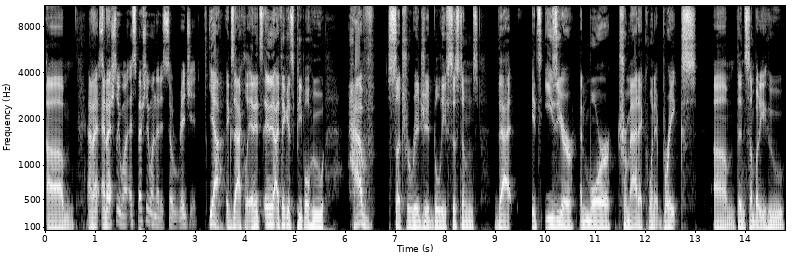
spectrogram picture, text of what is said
um and i and I, especially one, especially one that is so rigid. yeah, exactly. And it's and I think it's people who have such rigid belief systems that it's easier and more traumatic when it breaks um, than somebody who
